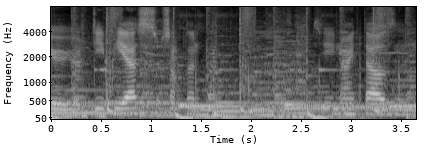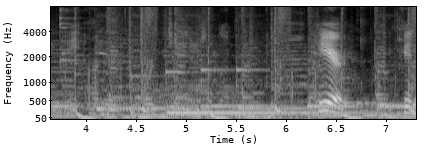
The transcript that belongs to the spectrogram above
It'll your DPS or something. See, 9,814 or something. Here, you can.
